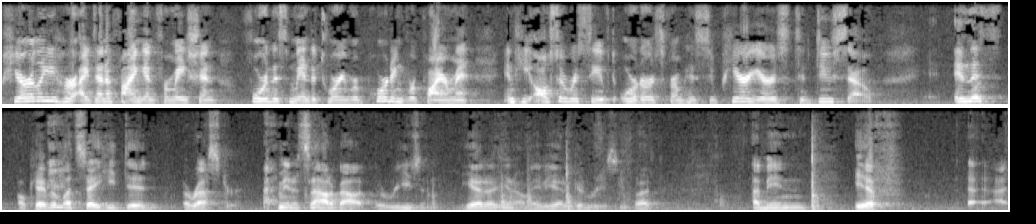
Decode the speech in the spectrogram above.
purely her identifying information for this mandatory reporting requirement, and he also received orders from his superiors to do so. In this Okay, but let's say he did arrest her. I mean, it's not about the reason. He had a, you know, maybe he had a good reason. But, I mean, if, uh,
